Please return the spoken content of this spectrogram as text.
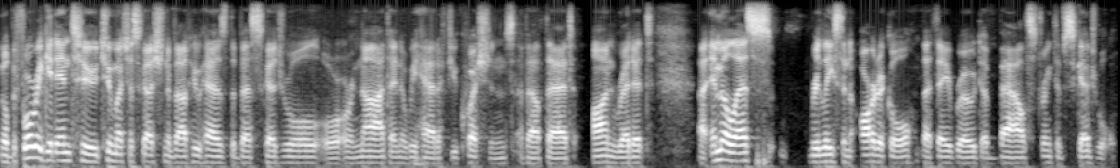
Well, before we get into too much discussion about who has the best schedule or, or not, I know we had a few questions about that on Reddit. Uh, MLS released an article that they wrote about strength of schedule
